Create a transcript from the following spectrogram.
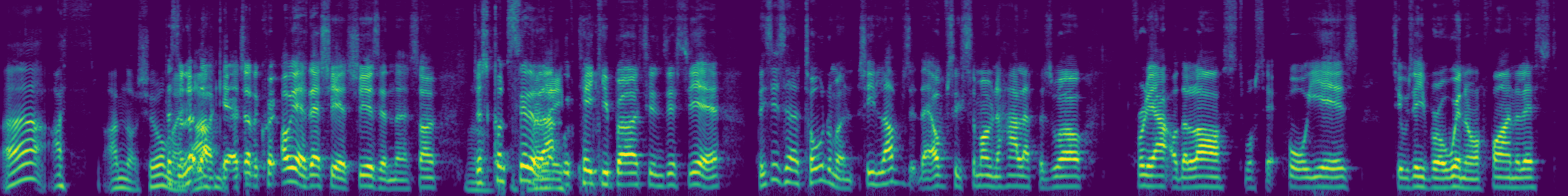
Uh, I th- I'm not sure. Doesn't mate. look like it. I just had a quick. Oh yeah, there she is. She is in there. So oh, just consider that with Kiki Bertens this year. This is her tournament. She loves it there. Obviously, Simona Halep as well. Three out of the last, what's it, four years. She was either a winner or finalist.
